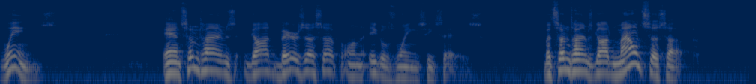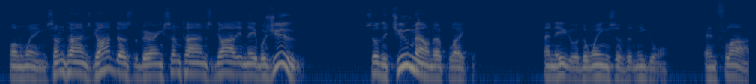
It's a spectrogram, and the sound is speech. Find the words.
wings. And sometimes God bears us up on eagle's wings, he says. But sometimes God mounts us up on wings. Sometimes God does the bearing, sometimes God enables you so that you mount up like an eagle, the wings of an eagle, and fly.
